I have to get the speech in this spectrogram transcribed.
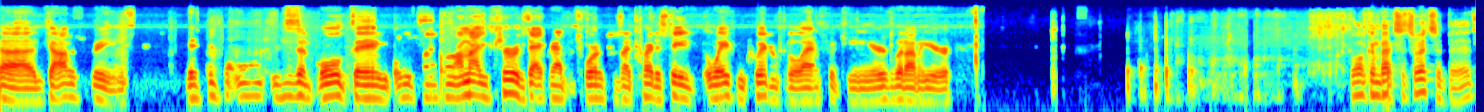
uh, Java screens. It's just an old, this is an old thing, old platform. I'm not sure exactly how this works because I try to stay away from Twitter for the last 15 years, but I'm here. Welcome back to Twitter, Bird.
